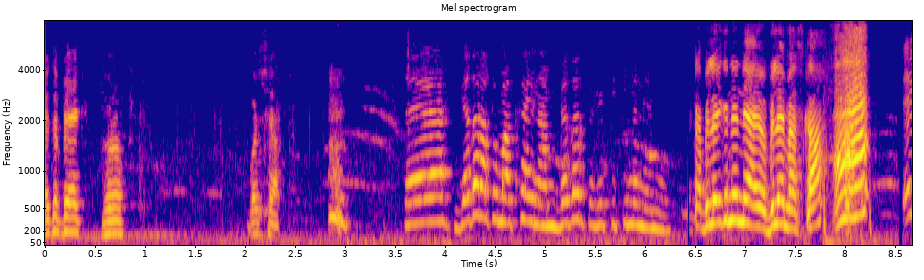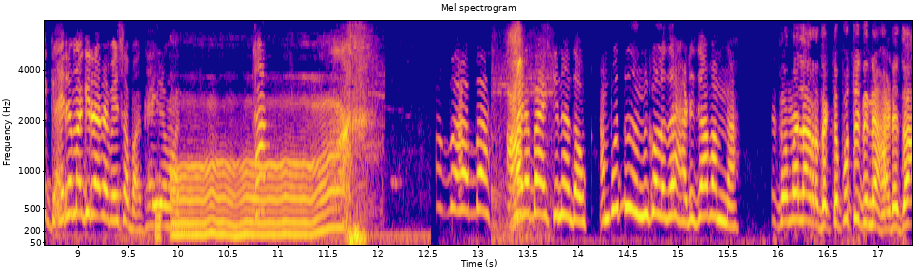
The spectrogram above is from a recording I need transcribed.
এই তো ব্যাগ ধরো। বসা। গেদারা তো মাছ খাই না বেদার থেকে কি কিনে নেমু একটা বিলাই কিনে নিয়ে আয়ো বিলাই মাছ কা এই ঘাইরে মাগিরা রে বেসবা ঘাইরে মাগি বাবা আরে ভাই কিনে দাও। আমি প্রতিদিন কলেজে হাড়ি যাবাম না। জমেলা আর দেখতে প্রতিদিনে হাটে যা।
